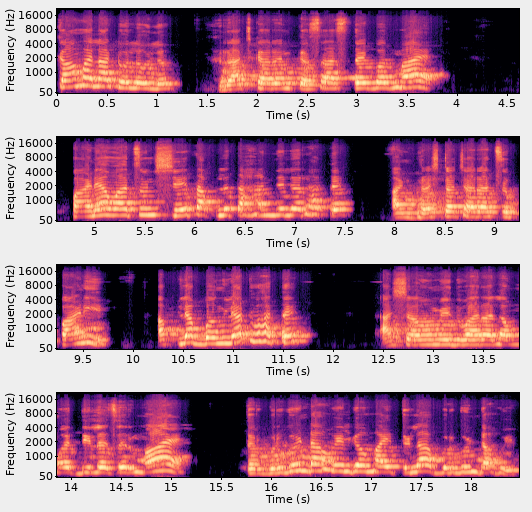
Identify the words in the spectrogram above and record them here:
कामाला टोलवलं. राजकारण कसं असतंय बघ माय. पाण्या वाचून शेत आपलं तहानलेलं राहतंय. आणि भ्रष्टाचाराचं पाणी आपल्या बंगल्यात वाहतंय. अशा उमेदवाराला मत दिलं जर माय तर बुरगुंडा होईल ग माय तुला बुरगुंडा होईल.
